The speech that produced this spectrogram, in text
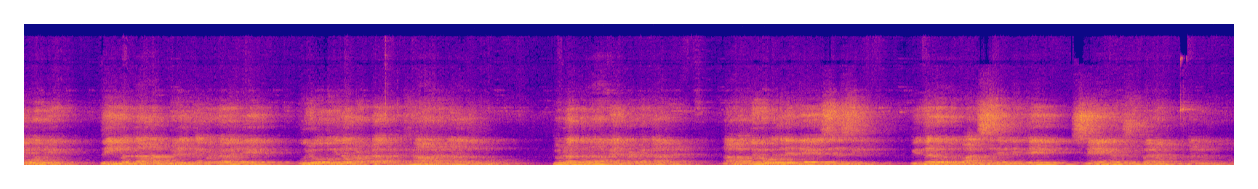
പോലെ ദൈവത്താൽ വിളിക്കപ്പെട്ടവന്റെ പുരോഹിത പട്ട ധ്യാനം നടത്തുന്നു. തുടർന്ന് മേൽപ്പെട്ടക്കാരൻ നവപുരോഹിതന്റെ ശിരസിൽ പിതൃ വാത്സല്യത്തിന്റെ സ്നേഹചുംബനം നൽകുന്നു.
